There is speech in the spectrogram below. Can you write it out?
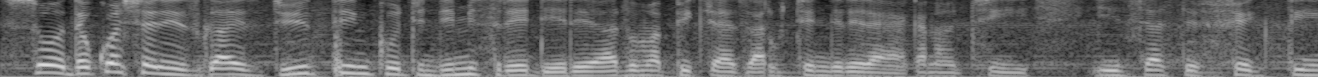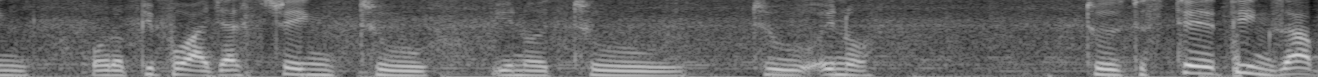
so the question is guys do you think kuti ndimisred here ari pamapictures ari kutenderera kana kuti it's just a fake thing or people are just trying to you know to to you know to, to stir things up.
